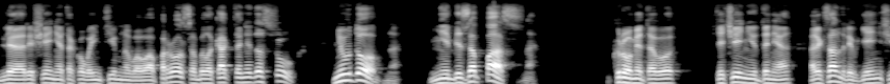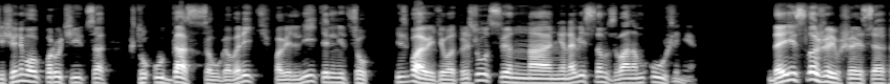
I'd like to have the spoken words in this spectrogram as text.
для решения такого интимного вопроса было как-то недосуг, неудобно, небезопасно. Кроме того, в течение дня Александр Евгеньевич еще не мог поручиться, что удастся уговорить повелительницу избавить его от присутствия на ненавистном званом ужине. Да и сложившаяся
